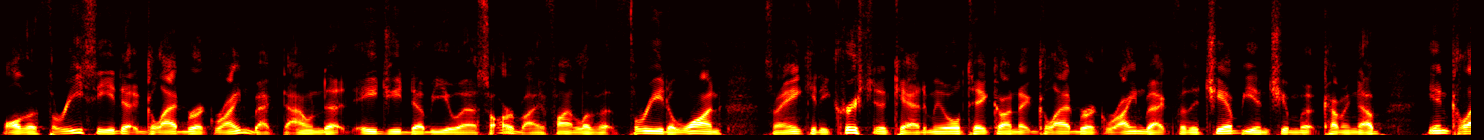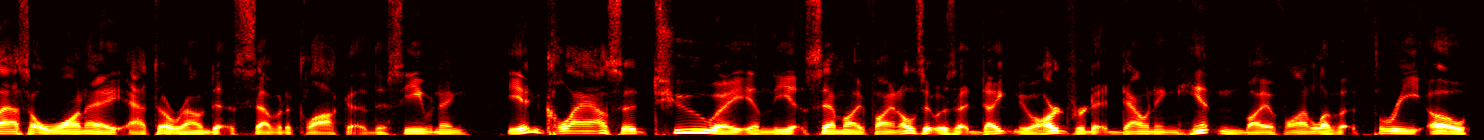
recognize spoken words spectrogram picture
while the three seed, Gladbrook Reinbeck, down to AGWSR by a final of 3 to 1. So Ankeny Christian Academy will take on Gladbrook Reinbeck for the championship coming up in Class 1A at around 7 o'clock this evening. In Class 2A in the semifinals, it was at Dike New Hartford downing Hinton by a final of 3 0.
